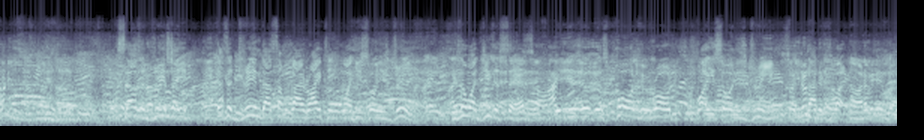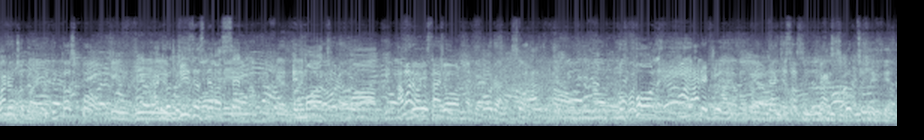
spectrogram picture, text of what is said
what do you mean? That was a dream that he, that's a dream that some guy writing what he saw in his dream. It's not what Jesus said. It, it, it was Paul who wrote what he saw in his dream. So you don't that believe what? No, I don't believe Why don't you believe it? Because Paul. Because Jesus never said in Mark, Mark, I want to understand. John. Hold on. So, uh, Paul, Paul had a dream that Jesus Christ spoke to him,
